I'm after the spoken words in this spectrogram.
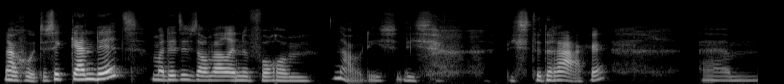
Nou goed, dus ik ken dit, maar dit is dan wel in een vorm, nou, die is, die is, die is te dragen. Ehm,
